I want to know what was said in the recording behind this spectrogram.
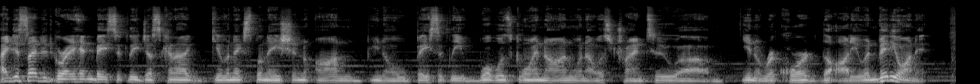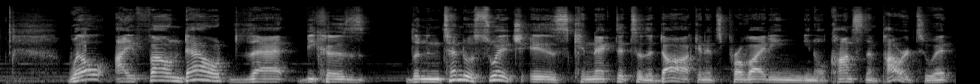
I decided to go right ahead and basically just kind of give an explanation on, you know, basically what was going on when I was trying to, um, you know, record the audio and video on it. Well, I found out that because the Nintendo Switch is connected to the dock and it's providing, you know, constant power to it,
